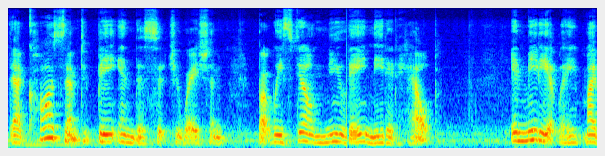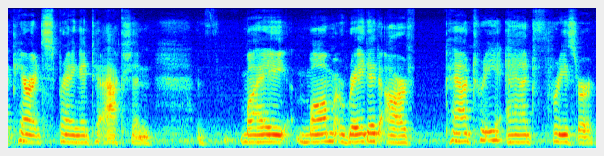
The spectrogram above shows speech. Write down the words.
that caused them to be in this situation, but we still knew they needed help. Immediately, my parents sprang into action. My mom raided our pantry and freezer.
